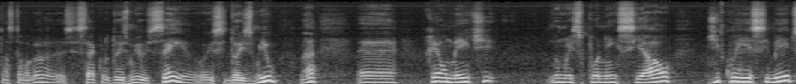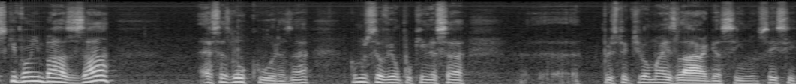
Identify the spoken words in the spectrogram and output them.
nós estamos agora, esse século 2100, ou esse 2000, né, é, realmente numa exponencial de conhecimentos que vão embasar essas loucuras. Né? Como o senhor vê um pouquinho essa uh, perspectiva mais larga, assim, não sei se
